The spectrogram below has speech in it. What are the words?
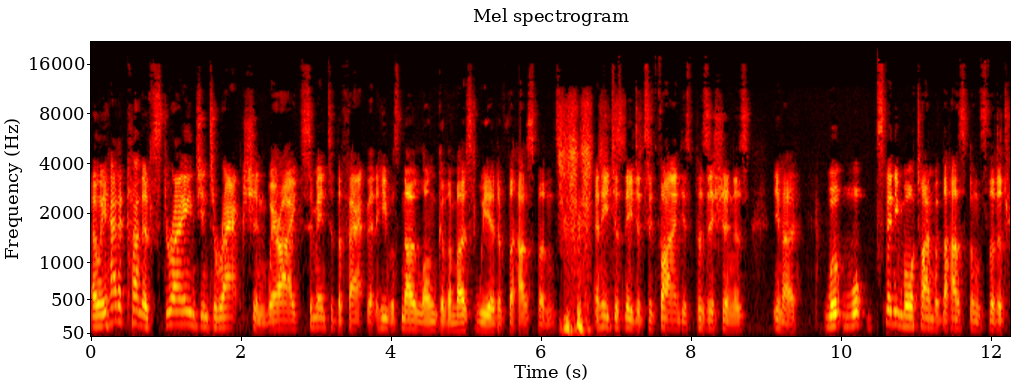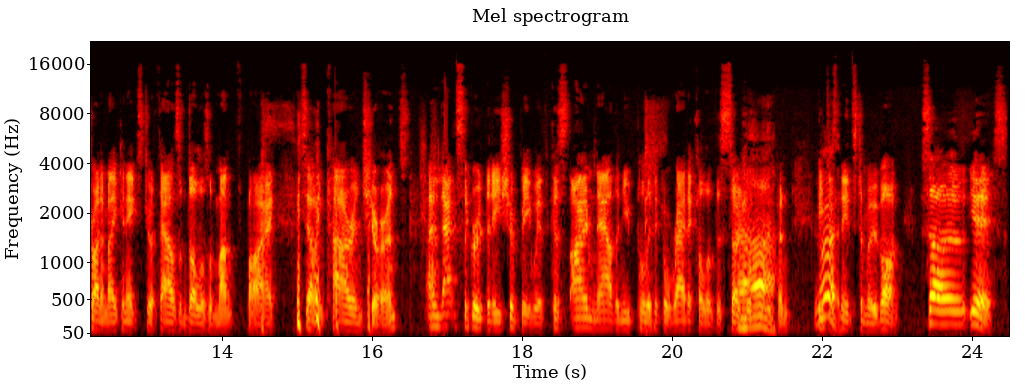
And we had a kind of strange interaction where I cemented the fact that he was no longer the most weird of the husbands, and he just needed to find his position as, you know, w- w- spending more time with the husbands that are trying to make an extra thousand dollars a month by selling car insurance, and that's the group that he should be with because I'm now the new political radical of this social Ah, group, and he good. just needs to move on. So yes,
